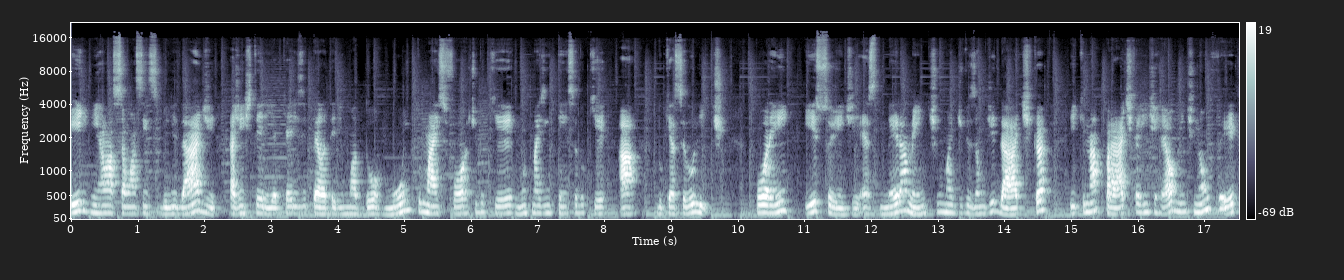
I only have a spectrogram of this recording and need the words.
E em relação à sensibilidade, a gente teria que a erisipela teria uma dor muito mais forte do que, muito mais intensa do que a, do que a celulite. Porém, isso, gente, é meramente uma divisão didática e que na prática a gente realmente não vê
